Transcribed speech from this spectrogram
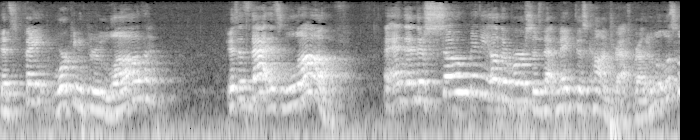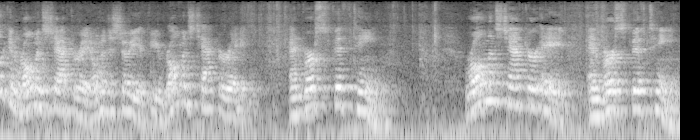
it's faith working through love. Is it's that, it's love. And, and there's so many other verses that make this contrast, brethren. Let's look in Romans chapter 8. I want to just show you a few. Romans chapter 8 and verse 15. Romans chapter 8 and verse 15.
